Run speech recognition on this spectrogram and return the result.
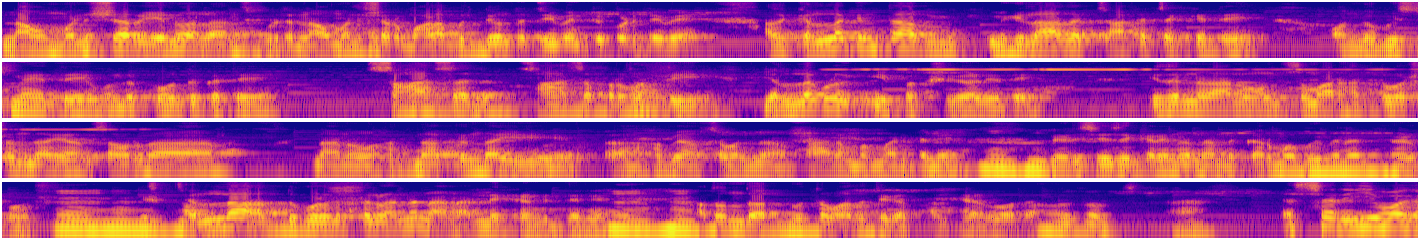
ನಾವು ಮನುಷ್ಯರು ಏನೂ ಅಲ್ಲ ಅನ್ಸ್ಬಿಡ್ತೇವೆ ನಾವು ಮನುಷ್ಯರು ಬಹಳ ಬುದ್ಧಿವಂತ ಜೀವನ ತಿಳ್ಕೊಡ್ತೇವೆ ಅದಕ್ಕೆಲ್ಲಕ್ಕಿಂತ ಮಿಗಿಲಾದ ಚಾಕಚಕ್ಯತೆ ಒಂದು ವಿಸ್ಮಯತೆ ಒಂದು ಕೌತುಕತೆ ಸಾಹಸ ಸಾಹಸ ಪ್ರವೃತ್ತಿ ಎಲ್ಲಗಳು ಈ ಪಕ್ಷಿಗಳಿದೆ. ಇದನ್ನು ನಾನು ಒಂದು ಸುಮಾರು ಹತ್ತು ವರ್ಷದಿಂದ ಎರಡು ಸಾವಿರದ ನಾನು ಹದಿನಾಲ್ಕರಿಂದ ಈ ಹವ್ಯಾಸವನ್ನ ಪ್ರಾರಂಭ ಮಾಡಿದ್ದೇನೆ. ನಿರ್ಶೇಷ ಕೆರೆಯನ್ನು ನನ್ನ ಕರ್ಮಭೂಮಿನ ಅಂತ ಹೇಳ್ಬೋದು. ಇಷ್ಟೆಲ್ಲ ಅದ್ಭುತಗಳನ್ನ ನಾನು ಅಲ್ಲೇ ಕಂಡಿದ್ದೇನೆ. ಅದೊಂದು ಅದ್ಭುತವಾದ ಜಗತ್ತು ಅಂತ ಹೇಳ್ಬೋದು. ಸರ್ ಇವಾಗ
